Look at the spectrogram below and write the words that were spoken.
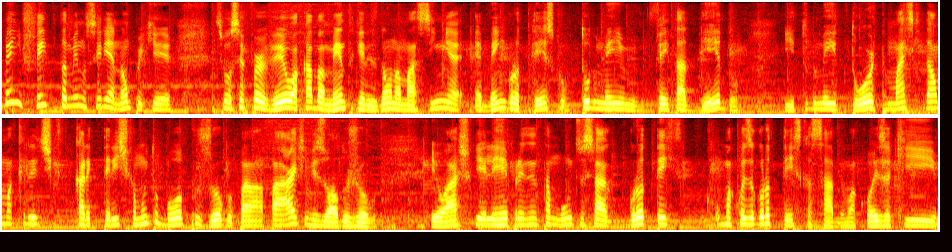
bem feito também não seria não, porque se você for ver o acabamento que eles dão na massinha é bem grotesco, tudo meio feito a dedo e tudo meio torto, mas que dá uma característica muito boa pro jogo, para a arte visual do jogo. Eu acho que ele representa muito essa grotesca, uma coisa grotesca, sabe? Uma coisa que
